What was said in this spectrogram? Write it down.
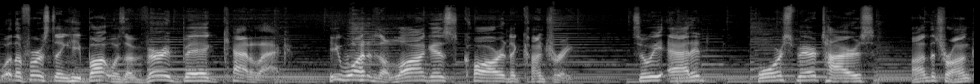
Well, the first thing he bought was a very big Cadillac. He wanted the longest car in the country. So he added four spare tires on the trunk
